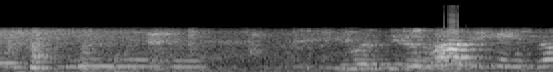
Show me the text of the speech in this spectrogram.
You will see the Mom, she's so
